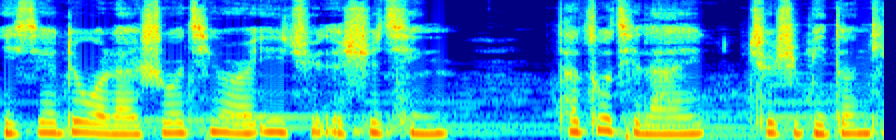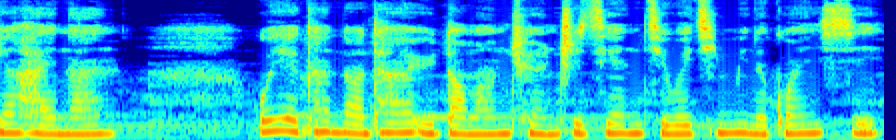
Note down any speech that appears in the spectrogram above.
一些对我来说轻而易举的事情，他做起来却是比登天还难。我也看到他与导盲犬之间极为亲密的关系。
